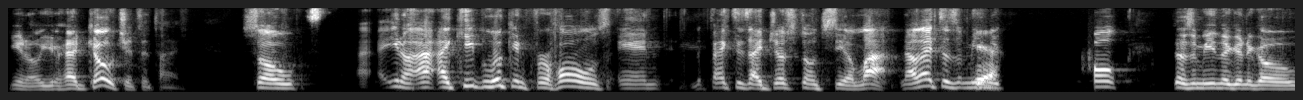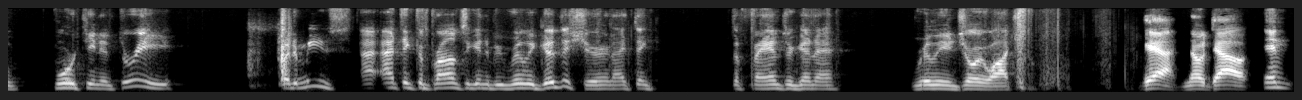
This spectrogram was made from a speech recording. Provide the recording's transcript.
you know, your head coach at the time. So, you know, I, I keep looking for holes and the fact is I just don't see a lot. Now that doesn't mean yeah. doesn't mean they're going to go 14 and 3, but it means I, I think the Browns are going to be really good this year and I think the fans are going to really enjoy watching. Yeah, no doubt. And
